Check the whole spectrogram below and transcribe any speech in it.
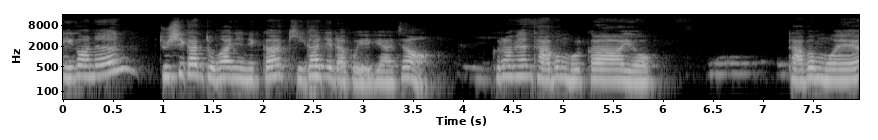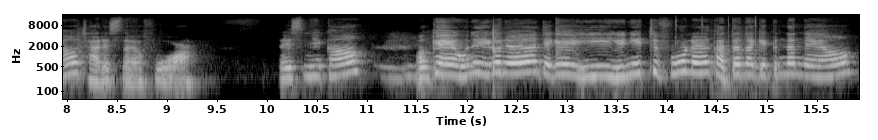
이거는 두 시간 동안이니까 기간이라고 얘기하죠? 그러면 답은 뭘까요? 답은 뭐예요? 잘했어요. for. 됐습니까? 오케이. 오늘 이거는 되게 이 유니트 4는 간단하게 끝났네요.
